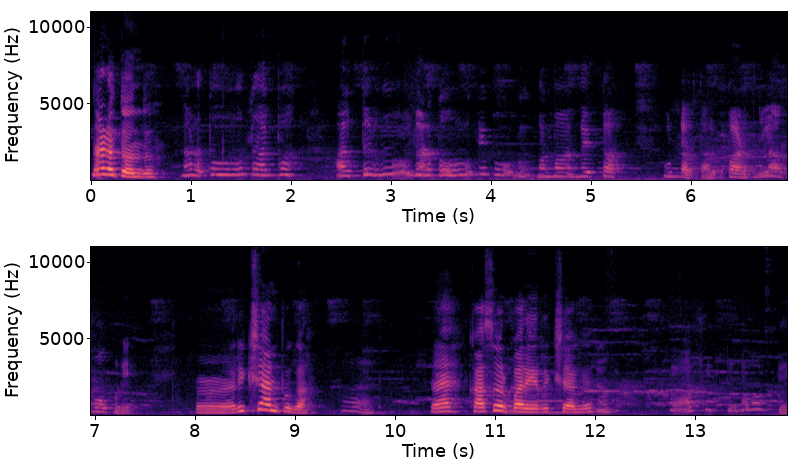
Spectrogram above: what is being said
ನಡತೊಂದು ನಡತೋ ನಮ್ಮ ನೆತ್ತ ಹೋಗ್ಬಿಡೆ. ಹ್ಮ್, ರಿಕ್ಷಾ ಅನ್ಪುಗ? ಏ ರಿಕ್ಷಾಗ? ಸಿಕ್ತಿದ್ದ ಹೋಗ್ತೆ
